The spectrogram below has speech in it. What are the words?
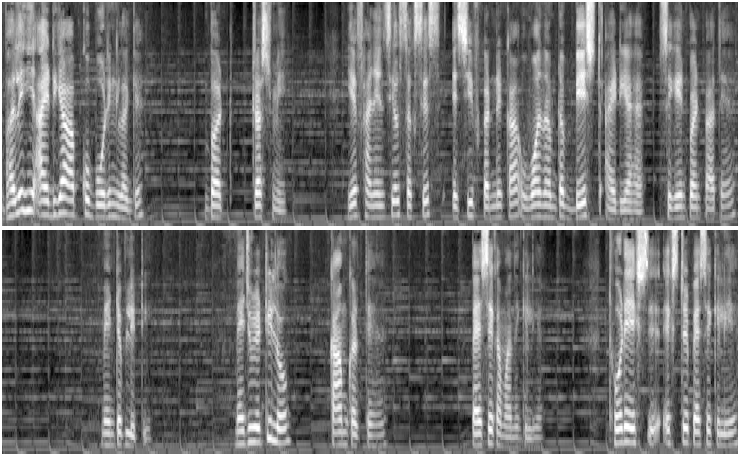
भले ही आइडिया आपको बोरिंग लगे बट ट्रस्ट मी ये फाइनेंशियल सक्सेस अचीव करने का one of the best idea है। सेकेंड पॉइंट पे आते हैं। मेंटेबिलिटी। मेजोरिटी लोग काम करते हैं पैसे कमाने के लिए। थोड़े एक्स्ट्रा पैसे के लिए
